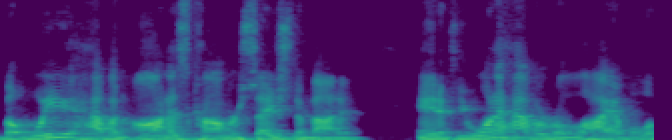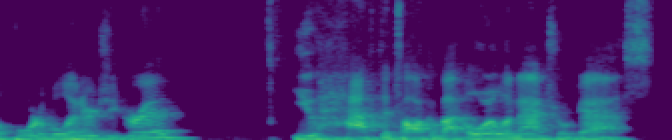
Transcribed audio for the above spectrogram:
but we have an honest conversation about it. And if you want to have a reliable, affordable energy grid, you have to talk about oil and natural gas.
